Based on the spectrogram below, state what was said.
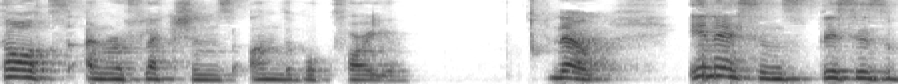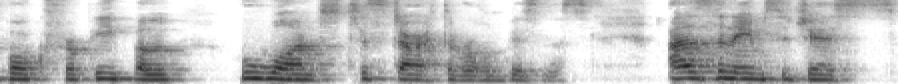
thoughts and reflections on the book for you. Now, in essence, this is a book for people who want to start their own business. As the name suggests,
